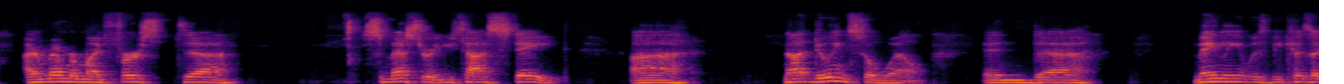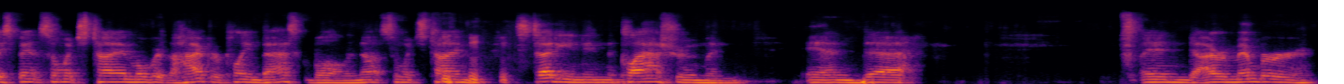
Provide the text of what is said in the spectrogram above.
i remember my first uh, semester at utah state uh, not doing so well and uh, mainly it was because i spent so much time over at the HPER playing basketball and not so much time studying in the classroom and and uh, and I remember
